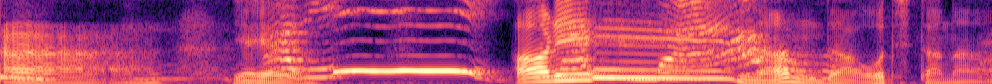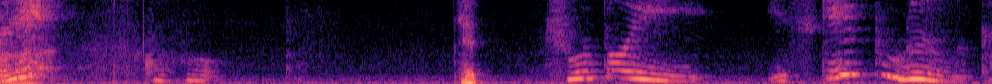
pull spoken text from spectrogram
たー。いやいやいや。あれー。なんだ。落ちたな。え？ちょうどいいエスケープルームか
